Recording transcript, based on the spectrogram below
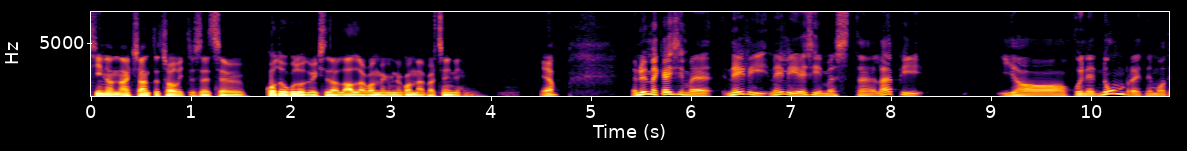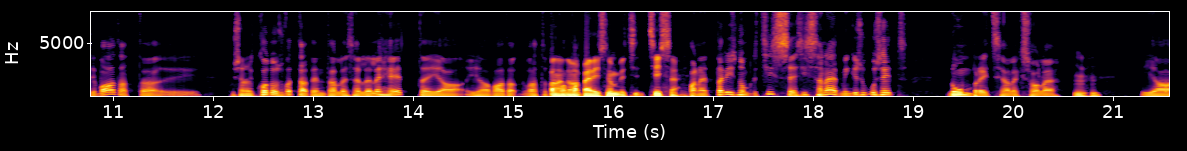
siin on eks antud soovitus, et see kodukulud võiksid olla alla kolmekümne kolme protsendi. jah, ja nüüd me käisime neli, neli esimest läbi ja kui neid numbreid niimoodi vaadata, kui sa nüüd kodus võtad endale selle lehe ette ja, ja vaatad, vaatad. paned oma päris numbrid sisse. paned päris numbrid sisse, siis sa näed mingisuguseid numbreid seal, eks ole mm. -hmm. ja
